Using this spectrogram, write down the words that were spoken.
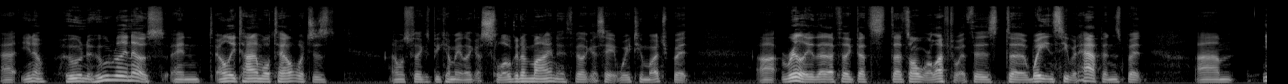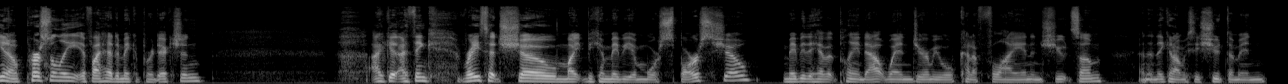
uh, you know who who really knows, and only time will tell, which is I almost feel like it's becoming like a slogan of mine. I feel like I say it way too much, but uh, really, that I feel like that's that's all we're left with is to wait and see what happens. But um, you know, personally, if I had to make a prediction, I could, I think Ready Set Show might become maybe a more sparse show. Maybe they have it planned out when Jeremy will kind of fly in and shoot some, and then they can obviously shoot them in,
